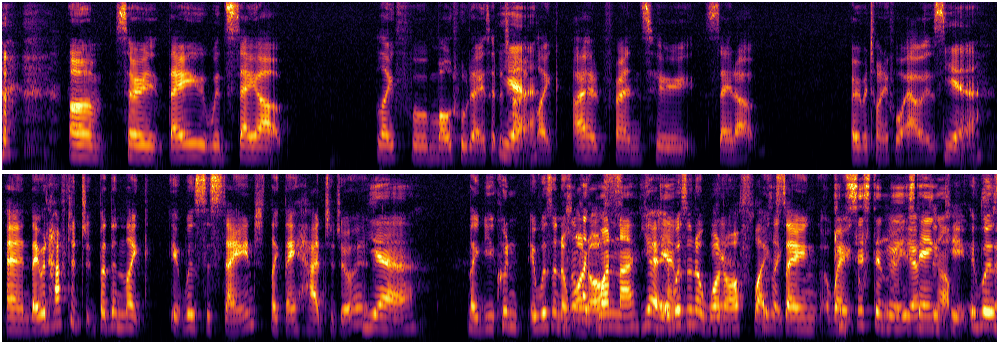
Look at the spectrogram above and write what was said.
Um, so they would stay up like for multiple days at a Yeah. time. Like I had friends who stayed up over 24 hours Yeah, and they would have to do, but then like it was sustained, like they had to do it. yeah. Like you couldn't, it wasn't, It a wasn't, like, one off. one night- yeah, yeah, it wasn't a yeah. one off It was, like, like, staying awake. Consistently Yeah, you have staying to up. It was.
